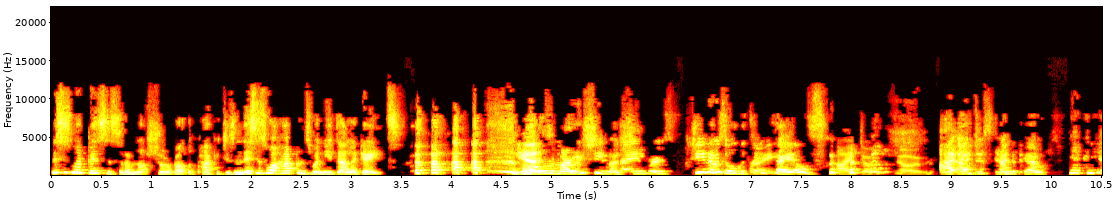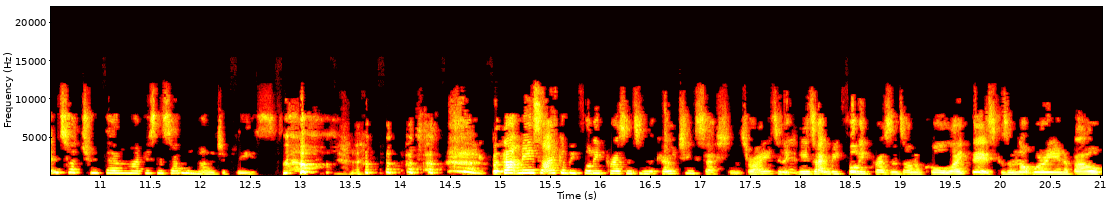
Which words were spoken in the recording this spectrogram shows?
this is my business, and I'm not sure about the packages, and this is what happens when you delegate. Yes. Laura Marushima, she knows she knows all the right. details. I don't know. I, I, just kind of go, yeah, can you get in touch with um, my business admin manager, please? but that means that I can be fully present in the coaching sessions, right? And it means I can be fully present on a call like this because I'm not worrying about,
